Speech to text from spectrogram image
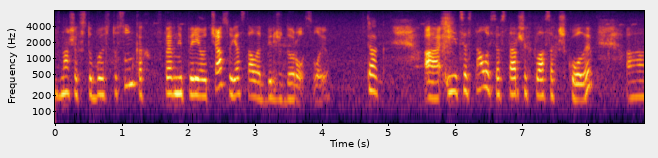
в наших з тобою стосунках в певний період часу я стала більш дорослою. Так. А, і це сталося в старших класах школи. А,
